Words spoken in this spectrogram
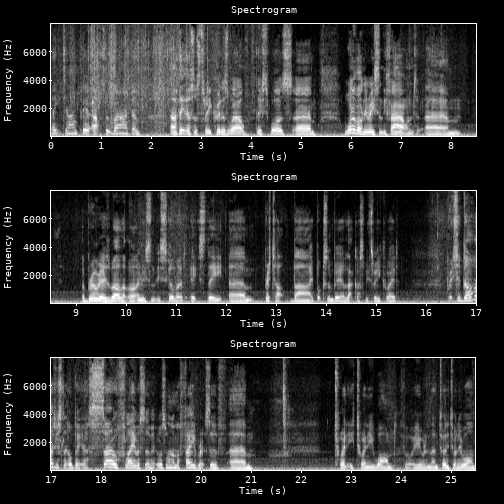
89p, absolute bargain. And I think this was three quid as well. This was um, one I've only recently found, um, a brewery as well that I recently discovered. It's the um, Britop by Buxton Beer. That cost me three quid. But it's a gorgeous little beer, so flavoursome. It was one of my favourites of um, 2021 for a year and then 2021.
